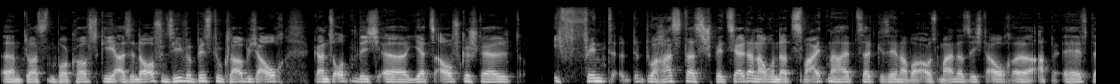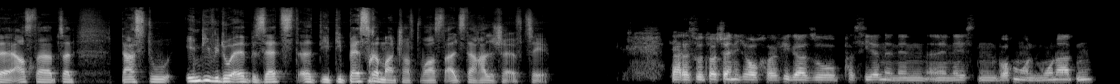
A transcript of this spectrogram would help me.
Ähm, du hast einen Borkowski. Also in der Offensive bist du, glaube ich, auch ganz ordentlich äh, jetzt aufgestellt ich finde, du hast das speziell dann auch in der zweiten Halbzeit gesehen, aber aus meiner Sicht auch äh, ab Hälfte der ersten Halbzeit, dass du individuell besetzt äh, die, die bessere Mannschaft warst als der Hallische FC. Ja, das wird wahrscheinlich auch häufiger so passieren in den, in den nächsten Wochen und Monaten,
